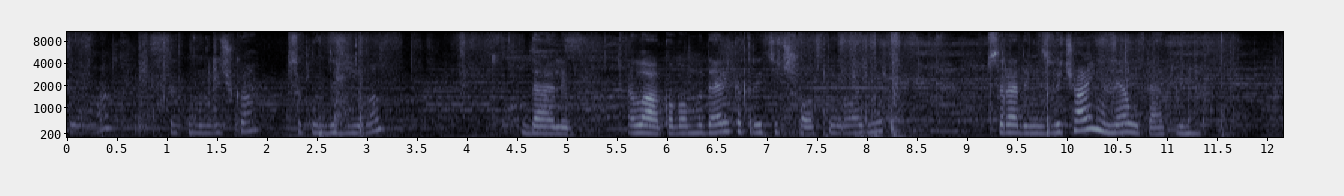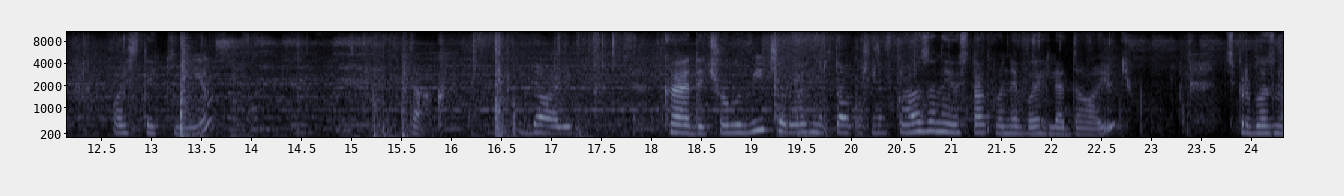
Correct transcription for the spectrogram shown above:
Так, секундочка, секунду діла. Далі лакова моделька 36 розмір. Всередині звичайні, не утеплені. Ось такі. Так. Далі. Кеди чоловічі, розмір також не вказаний. Ось так вони виглядають. Це приблизно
